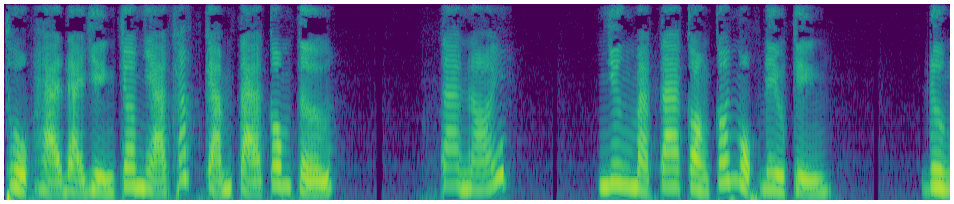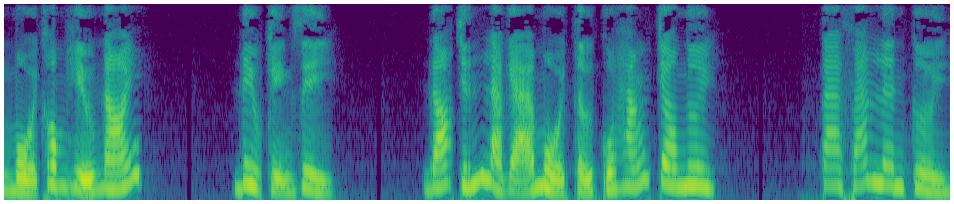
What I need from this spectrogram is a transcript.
Thuộc hạ đại diện cho nhã khắc cảm tạ công tử. Ta nói. Nhưng mà ta còn có một điều kiện. Đường muội không hiểu nói. Điều kiện gì? Đó chính là gã muội tử của hắn cho ngươi. Ta phá lên cười.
